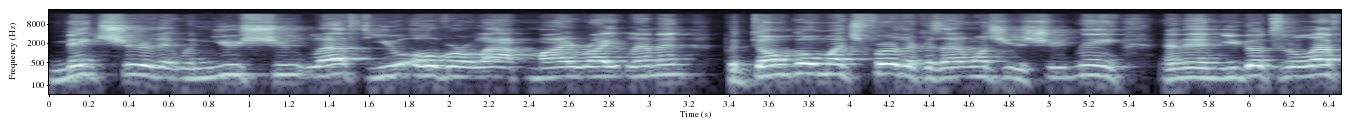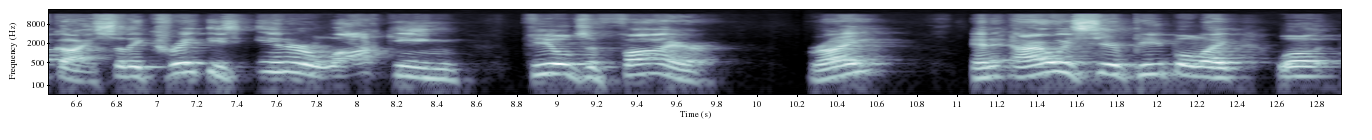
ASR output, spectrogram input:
Make sure that when you shoot left, you overlap my right limit, but don't go much further because I don't want you to shoot me. And then you go to the left guy. So they create these interlocking fields of fire, right? And I always hear people like, well,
